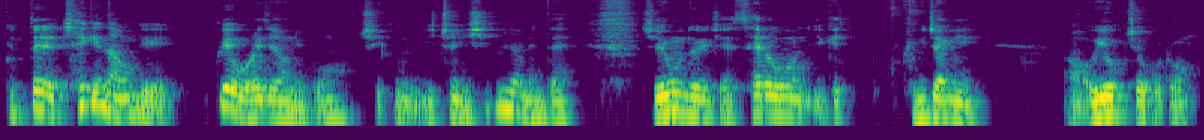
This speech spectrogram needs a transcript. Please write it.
그때 책이 나온 게 꽤 오래전이고 지금 2021년인데 지금도 이제 새로운 이게 굉장히 어, 의욕적으로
